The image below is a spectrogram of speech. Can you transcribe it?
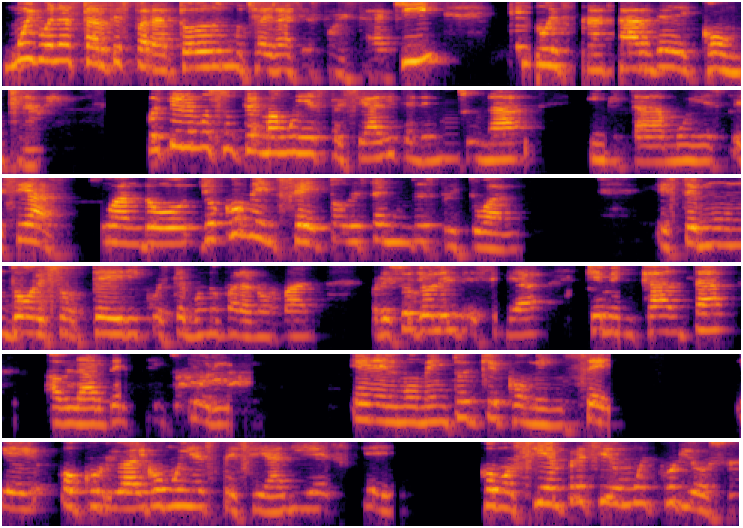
Muy buenas tardes para todos. Muchas gracias por estar aquí en nuestra tarde de conclave. Hoy tenemos un tema muy especial y tenemos una invitada muy especial. Cuando yo comencé todo este mundo espiritual, este mundo esotérico, este mundo paranormal, por eso yo les decía que me encanta hablar de esta historia. En el momento en que comencé, eh, ocurrió algo muy especial y es que, como siempre he sido muy curiosa,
